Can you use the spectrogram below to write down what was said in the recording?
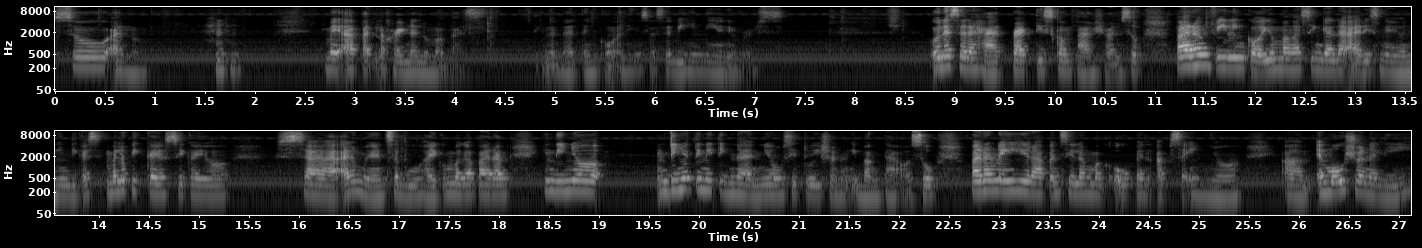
So, ano? may apat na card na lumabas. Tignan natin kung ano yung sasabihin ni Universe. Una sa lahat, practice compassion. So, parang feeling ko, yung mga single na Aries ngayon, hindi kasi, malupit kayo si kayo sa, alam mo yun, sa buhay. Kumbaga parang, hindi nyo, hindi nyo tinitignan yung situation ng ibang tao. So, parang nahihirapan silang mag-open up sa inyo um, emotionally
